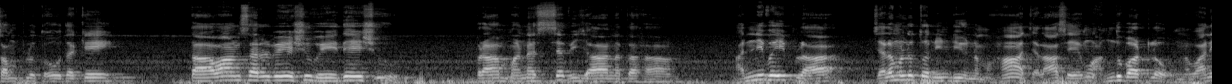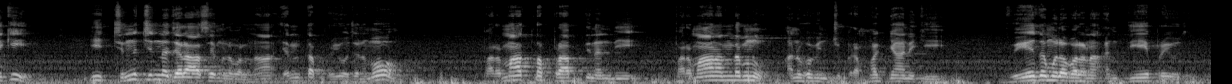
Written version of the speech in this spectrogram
సంప్లుతోదకే. తావాన్ సర్వేషు వేదేషు బ్రాహ్మణస్య విజానత. అన్ని వైపులా జలములతో నిండి ఉన్న మహా జలాశయము అందుబాటులో ఉన్నవానికి ఈ చిన్న చిన్న జలాశయముల వలన ఎంత ప్రయోజనమో పరమాత్మ ప్రాప్తి నంది పరమానందమును అనుభవించు బ్రహ్మజ్ఞానికి వేదముల వలన అంతే ప్రయోజనం.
